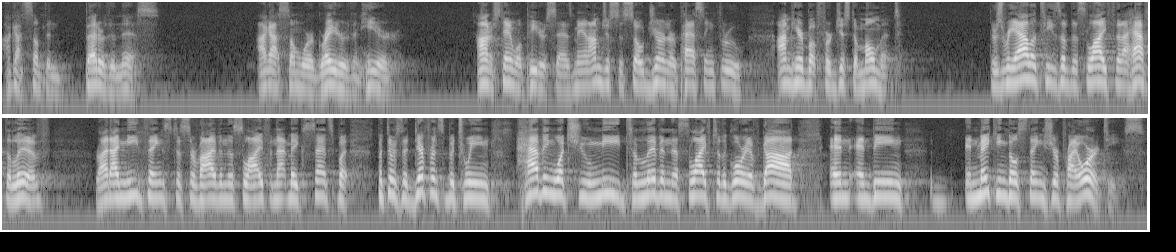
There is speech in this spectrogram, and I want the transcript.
I got something better than this. I got somewhere greater than here. I understand what Peter says. Man, I'm just a sojourner passing through. I'm here but for just a moment. There's realities of this life that I have to live, right? I need things to survive in this life, and that makes sense. But, but there's a difference between having what you need to live in this life to the glory of God and, and being and making those things your priorities.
